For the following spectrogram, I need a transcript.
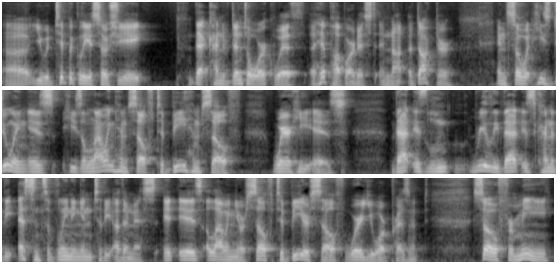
Uh, you would typically associate that kind of dental work with a hip hop artist and not a doctor. And so, what he's doing is he's allowing himself to be himself where he is that is really that is kind of the essence of leaning into the otherness. It is allowing yourself to be yourself where you are present. So for me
